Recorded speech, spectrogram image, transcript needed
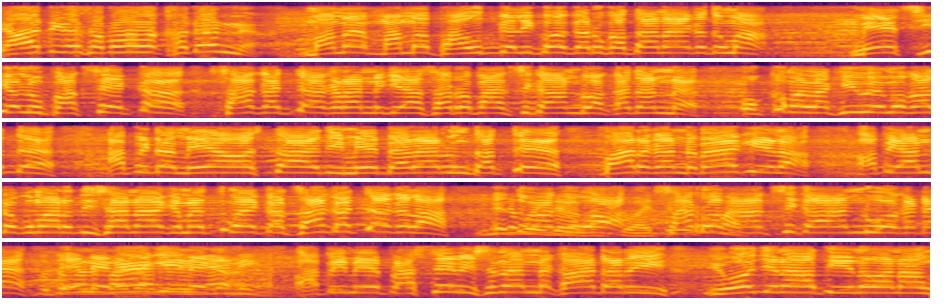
ජාතික සභාවක් හදන්න. මම මම පෞද්ගලිකව ගරු කතානායකතුමා. මේ සියලු පක්ෂ එක්ක සාකච්ඡා කරන්න ගියා සර්වපාක්ෂික ආණ්ඩුවක් හදන්න. ඔක්කොමලා කිව්වේ මොකද්ද? අපිට මේ අවස්ථාවේදී මේ බැරෑරුම් තත්ත්වය බාර ගන්න බෑ කියලා. අපි අන්ඩ කුමාර දිසානායක මැතිතුමා එක්කත් සාකච්ඡා කළා. එතුමා කිව්වා සර්වපාක්ෂික ආණ්ඩුවකට එන්නේ නැහැ කියන එක. අපි මේ ප්‍රශ්නේ විසඳන්න කාට හරි යෝජනා තියෙනවා නම්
